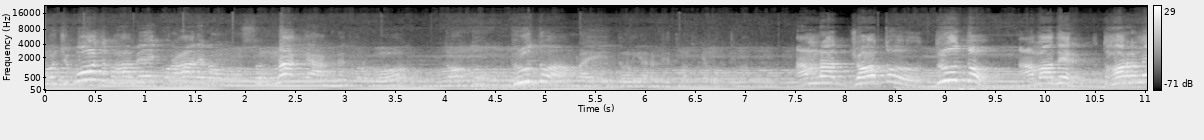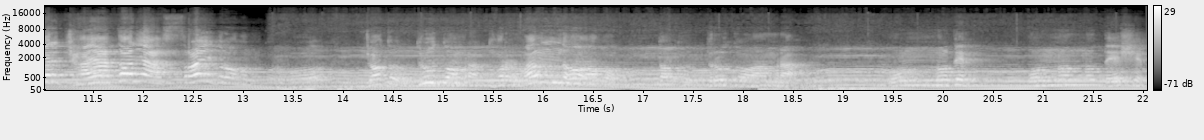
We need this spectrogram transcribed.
মজবুত ভাবে কোরআন এবং সুন্নাহকে আঁকড়ে ধরবো, তত দ্রুত আমরা এই দুনিয়ার ফিতনা থেকে মুক্তি পাবো। আমরা যত দ্রুত আমাদের ধর্মের ছায়াতলে আশ্রয় গ্রহণ করব, যত দ্রুত আমরা ধর্মান্ধ হব। তত দ্রুত আমরা অন্যদের অন্য অন্য দেশের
